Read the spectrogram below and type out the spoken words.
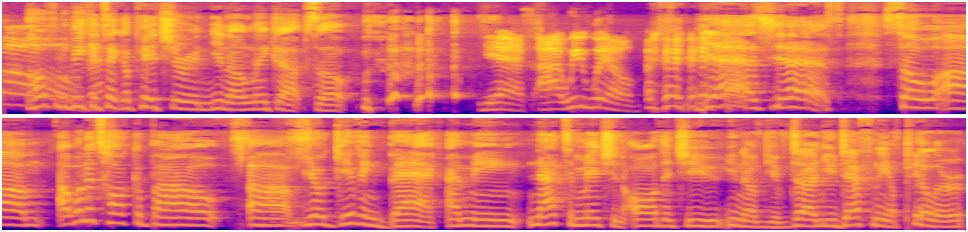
hopefully we can That's- take a picture and you know link up. So yes, I we will. yes, yes. So um, I want to talk about um, your giving back. I mean, not to mention all that you you know you've done. You're definitely a pillar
